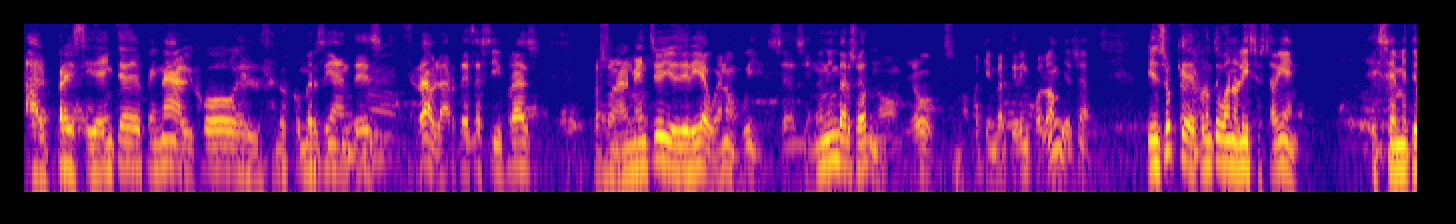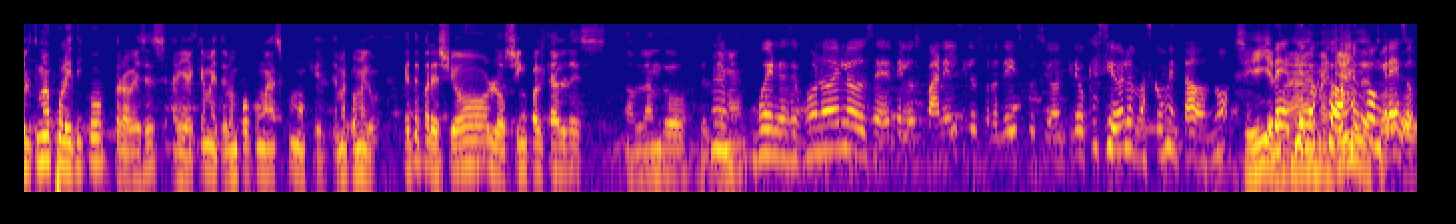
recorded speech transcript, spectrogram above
al presidente de FENALCO, los comerciantes, hablar de esas cifras, personalmente yo diría, bueno, uy, siendo un inversor, no, yo pues, no hay que invertir en Colombia. O sea, pienso que de pronto, bueno, listo, está bien. Eh, se metió el tema político, pero a veces había que meter un poco más como que el tema conmigo. ¿Qué te pareció los cinco alcaldes hablando del mm, tema? Bueno, ese fue uno de los, eh, de los paneles y los foros de discusión, creo que ha sido de los más comentados, ¿no? Sí, de, de lo que va en Congreso.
